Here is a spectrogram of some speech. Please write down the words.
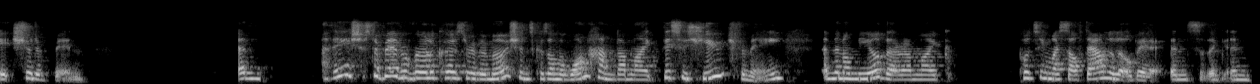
it should have been. And I think it's just a bit of a roller coaster of emotions because on the one hand, I'm like, this is huge for me. And then on the other, I'm like, putting myself down a little bit and and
